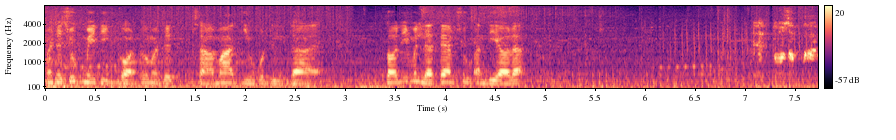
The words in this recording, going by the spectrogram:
มันจะชุบเมดิกก่อนเพื่อมันจะสามารถฮิวคนอื่นได้ ตอนนี้มันเหลือแต้มชุบอันเดียวแล้ว แต่ตัวสำคัญคือการดู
